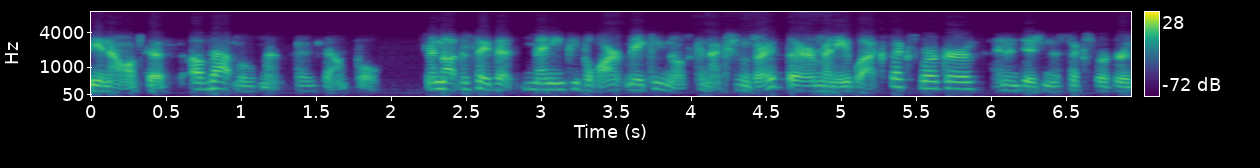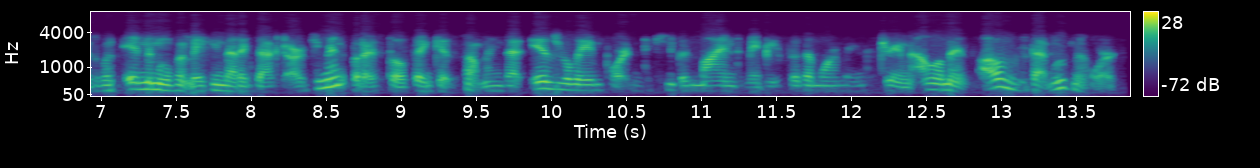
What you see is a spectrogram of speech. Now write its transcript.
the analysis of that movement, for example. And not to say that many people aren't making those connections, right? There are many black sex workers and indigenous sex workers within the movement making that exact argument, but I still think it's something that is really important to keep in mind, maybe for the more mainstream element of that movement work.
